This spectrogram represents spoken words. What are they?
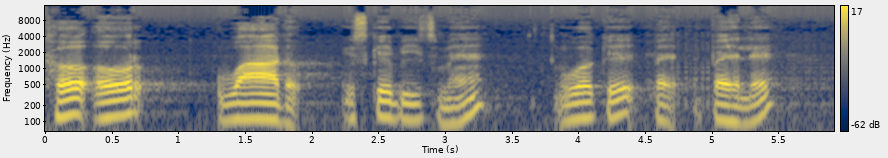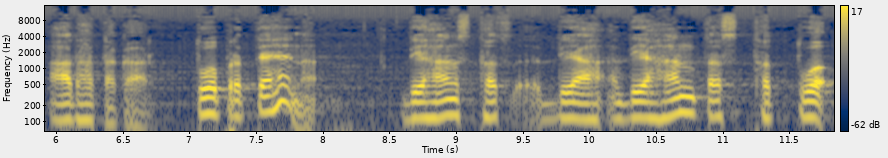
थ और वाद, इसके बीच में व के पहले आधा तकार तो प्रत्यय है ना? देहांतस्थत्व।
